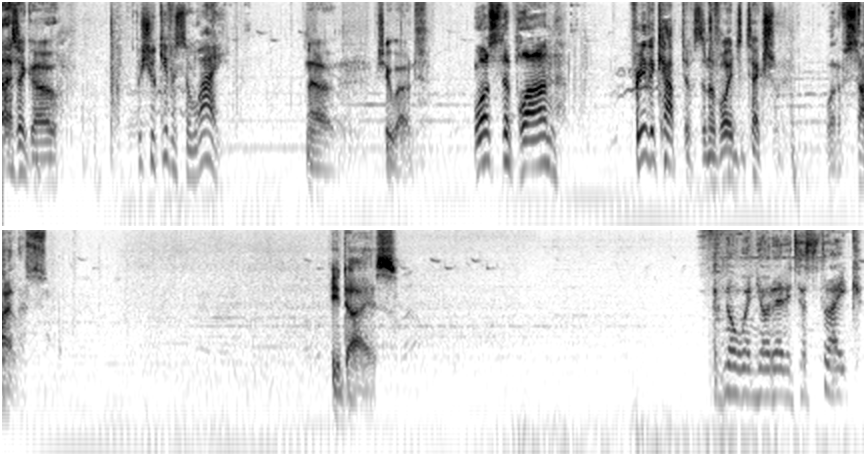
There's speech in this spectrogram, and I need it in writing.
Let her go. But she'll give us away. No, she won't. What's the plan? Free the captives and avoid detection. What of Silas? He dies. I know when you're ready to strike.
